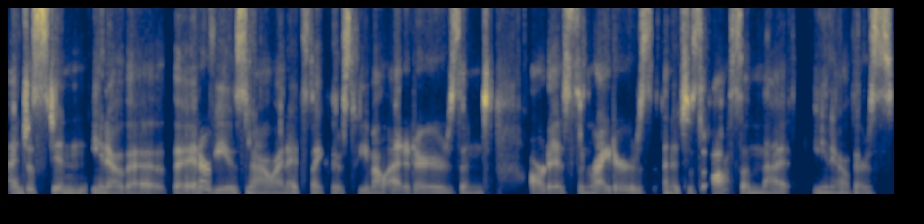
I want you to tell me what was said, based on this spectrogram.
and just in you know the the interviews now, and it's like there's female editors and artists and writers, and it's just awesome that you know there's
